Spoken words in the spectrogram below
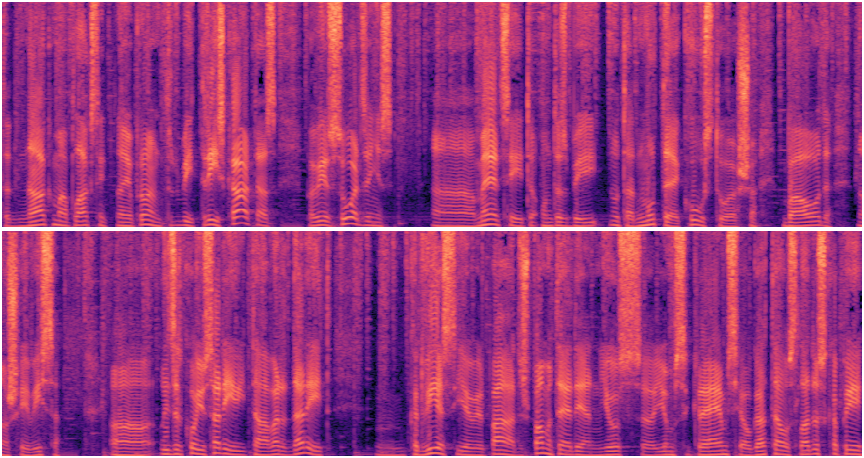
tad nākamā plāksnīte, no joprojām tur bija trīs kārtās, pa virsmu sodziņas, mērcīta, un tas bija nu, tāda mutē kūstoša bauda no šī visa. Līdz ar to jūs arī tā varat darīt. Mm, kad viesi jau ir pēduši pamatēdienu, jūs, jums ir krēms jau gatavs leduskapī,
